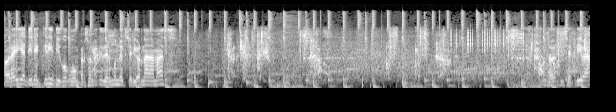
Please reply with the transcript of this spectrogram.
Ahora ella tiene crítico con personajes del mundo exterior nada más. Vamos a ver si se activa.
